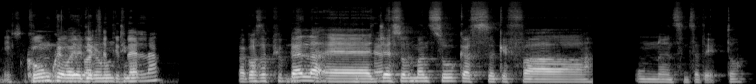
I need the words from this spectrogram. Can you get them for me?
E comunque voglio dire un'ultima bella? La cosa più bella è Jason Manzukas che fa un senza tetto.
